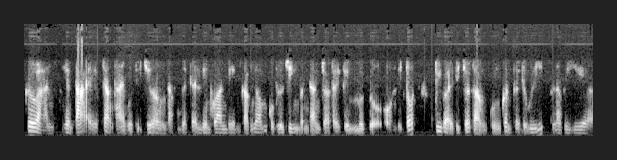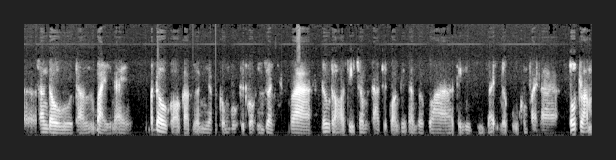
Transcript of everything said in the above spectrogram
cơ bản hiện tại trạng thái của thị trường, đặc biệt là liên quan đến các nhóm cổ phiếu chính vẫn đang cho thấy cái mức độ ổn định tốt tuy vậy thì cho rằng cũng cần phải lưu ý là vì ờ, sang đầu tháng 7 này bắt đầu có các doanh nghiệp công bố kết quả kinh doanh và đâu đó thì trong cả cái quãng thời gian vừa qua tình hình dịch bệnh nó cũng không phải là tốt lắm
